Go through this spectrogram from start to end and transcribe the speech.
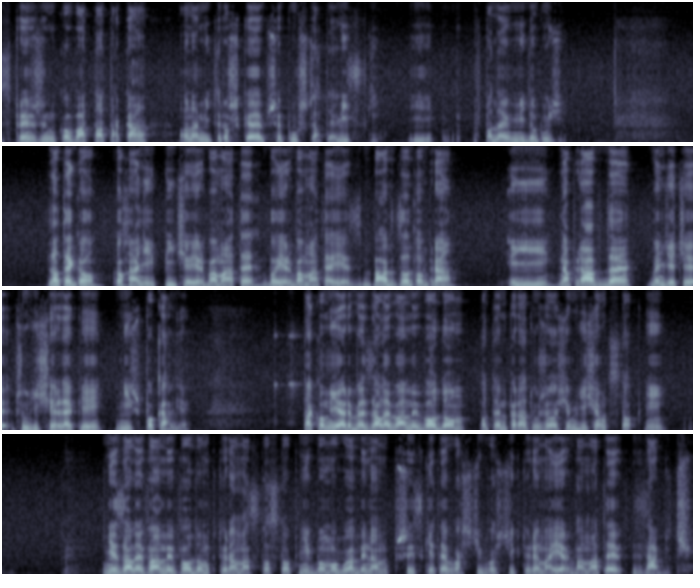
sprężynkowata taka, ona mi troszkę przepuszcza te listki i wpadają mi do buzi. Dlatego, kochani, pijcie yerba mate, bo yerba mate jest bardzo dobra i naprawdę będziecie czuli się lepiej niż po kawie. Taką yerbę zalewamy wodą o temperaturze 80 stopni. Nie zalewamy wodą, która ma 100 stopni, bo mogłaby nam wszystkie te właściwości, które ma yerba mate, zabić.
